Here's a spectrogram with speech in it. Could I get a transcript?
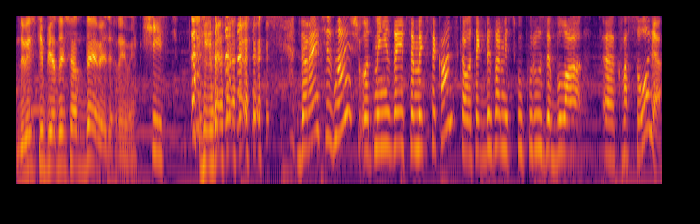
259 гривень. Шість. До речі, знаєш, от мені здається, мексиканська, от якби замість кукурузи була е, квасоля,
